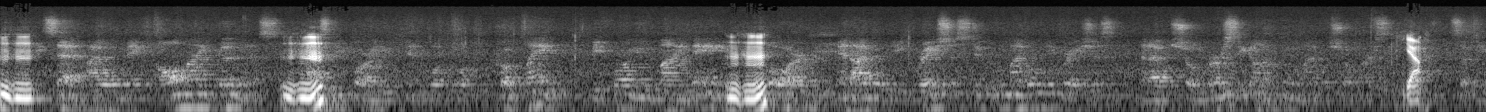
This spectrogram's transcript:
Mm-hmm. He said, I will make all my goodness mm-hmm. before you and will, will, proclaim before you my name, mm-hmm. Lord, and I will be gracious to whom I will be gracious, and I will show mercy on whom I will show mercy. Yeah. So he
